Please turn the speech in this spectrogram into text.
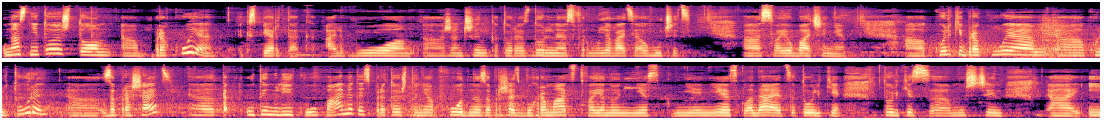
у нас не тое што бракуе экспертак альбо жанчын которые здольныя сфармуляваць агучыць сваё бачанне. Колькі бракуе культуры запрашаць у тым ліку памятаць пра тое, што неабходна запрашаць бо грамадства яно не, не, не складаецца толькі толькі з мужчын. І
